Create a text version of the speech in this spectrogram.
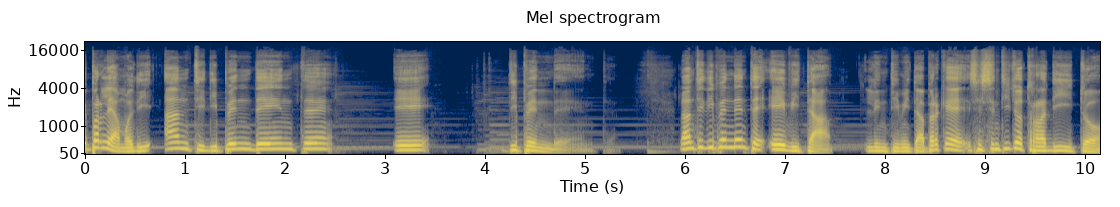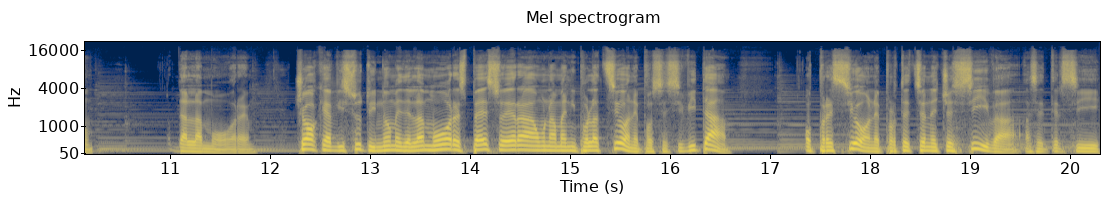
E parliamo di antidipendente e dipendente. L'antidipendente evita l'intimità perché si è sentito tradito dall'amore. Ciò che ha vissuto in nome dell'amore spesso era una manipolazione, possessività oppressione, protezione eccessiva, a sentirsi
